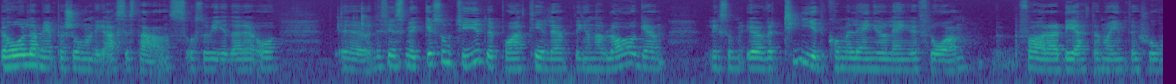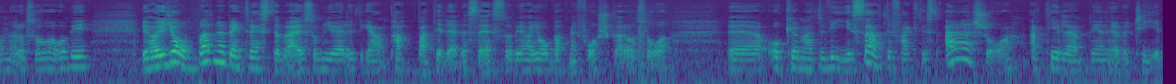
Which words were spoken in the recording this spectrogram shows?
behålla min personliga assistans och så vidare. Och, eh, det finns mycket som tyder på att tillämpningen av lagen liksom över tid kommer längre och längre ifrån förarbeten och intentioner och så. Och vi, vi har jobbat med Bengt Westerberg som ju är lite grann pappa till LSS och vi har jobbat med forskare och så. Eh, och kunnat visa att det faktiskt är så att tillämpningen över tid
